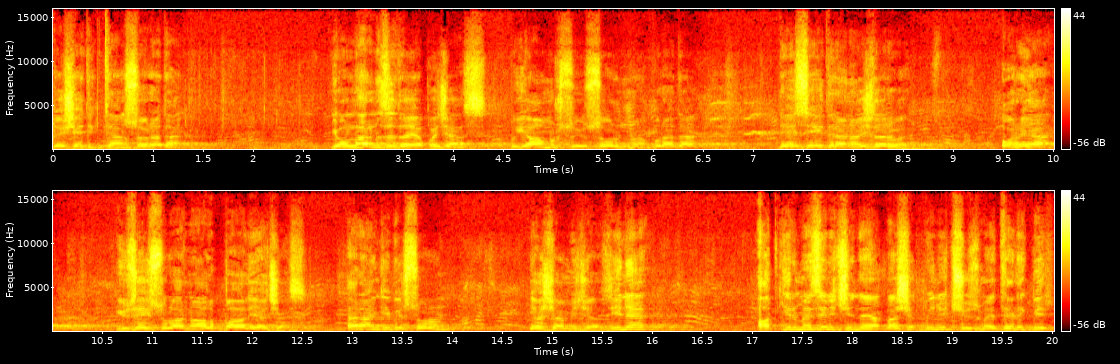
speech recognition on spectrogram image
döşedikten sonra da yollarınızı da yapacağız. Bu yağmur suyu sorunu burada DSİ drenajları var. Oraya yüzey sularını alıp bağlayacağız. Herhangi bir sorun yaşamayacağız. Yine at girmezin içinde yaklaşık 1300 metrelik bir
